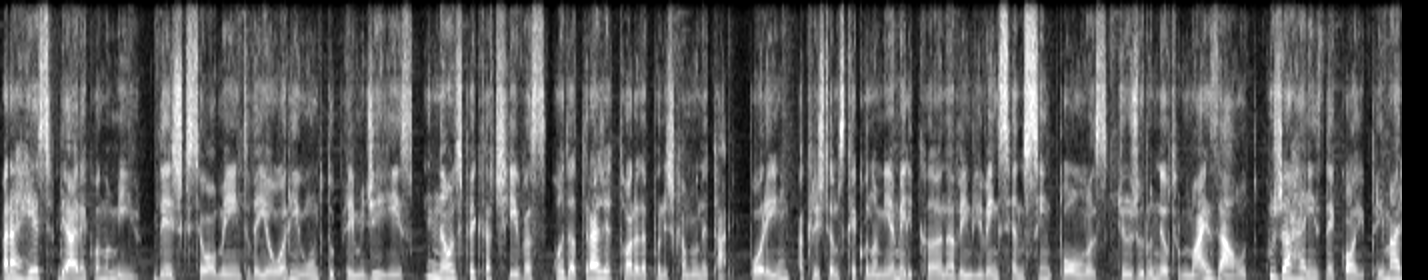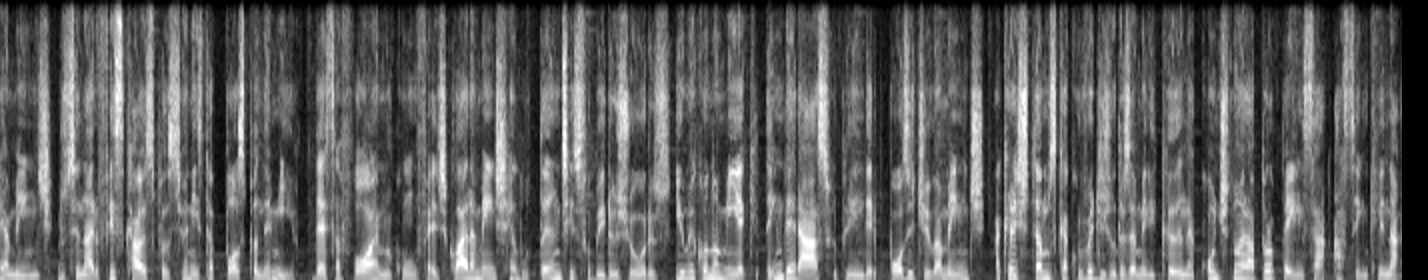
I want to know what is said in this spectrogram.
para resfriar a economia, desde que seu aumento venha oriundo do prêmio de risco e não de expectativas quanto à trajetória da política monetária. Porém, acreditamos que a economia americana vem vivenciando sintomas de um juro neutro mais alto, cuja raiz decorre primariamente do cenário fiscal expansionista pós-pandemia. Dessa forma, com o Fed claramente relutante em subir os juros e uma economia que tenderá a surpreender positivamente, acreditamos que a curva de juros americana continuará propensa a se inclinar.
